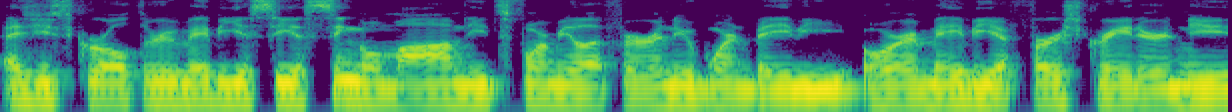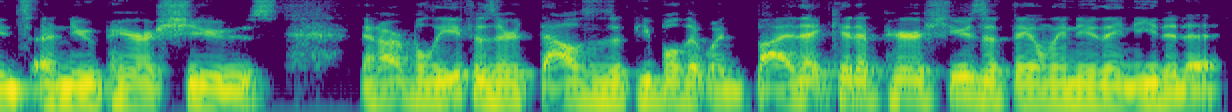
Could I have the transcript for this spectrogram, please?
As you scroll through, maybe you see a single mom needs formula for a newborn baby, or maybe a first grader needs a new pair of shoes. And our belief is there are thousands of people that would buy that kid a pair of shoes if they only knew they needed it.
